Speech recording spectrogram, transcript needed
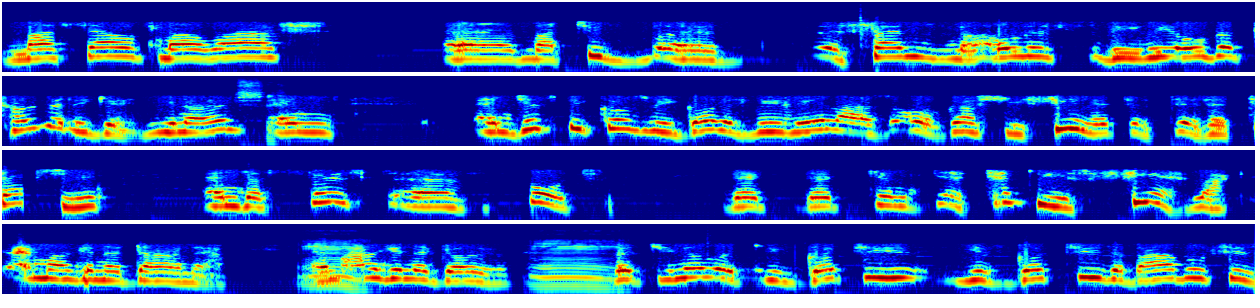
myself, my wife, uh, my two uh, sons, my oldest, we, we all got COVID again, you know? Shit. And and just because we got it, we realize, oh gosh, you feel it, it, it attacks you. And the first uh, thought that that can attack you is fear. Like, am I going to die now? Am I going to go? Mm. But you know what? You've got to. You've got to. The Bible says,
